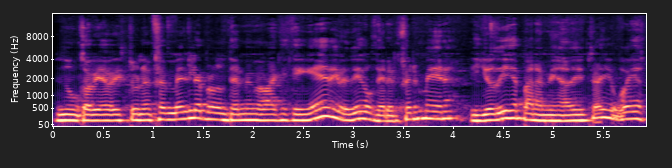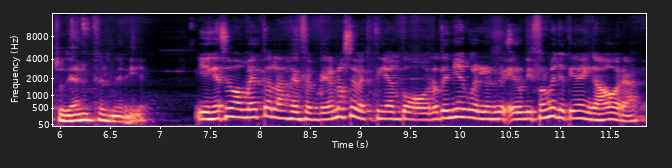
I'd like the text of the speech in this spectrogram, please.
Nunca había visto una enfermera y le pregunté a mi mamá que quién era y me dijo que era enfermera. Y yo dije para mis adentros, yo voy a estudiar enfermería. Y en ese momento las enfermeras no se vestían como, no tenían el, el uniforme que tienen ahora.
